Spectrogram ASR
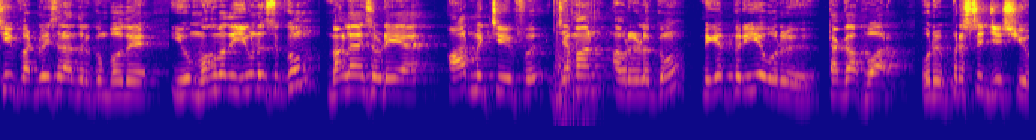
சீஃப் அட்வைசராக இருந்திருக்கும் போது இவ் முகமது யூனிஸுக்கும் பங்களாதேஷுடைய ஆர்மி சீஃப் ஜமான் அவர்களுக்கும் மிகப்பெரிய ஒரு டக் ஆஃப் வார் ஒரு பிரஸ்டிஜ் இஷ்யூ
